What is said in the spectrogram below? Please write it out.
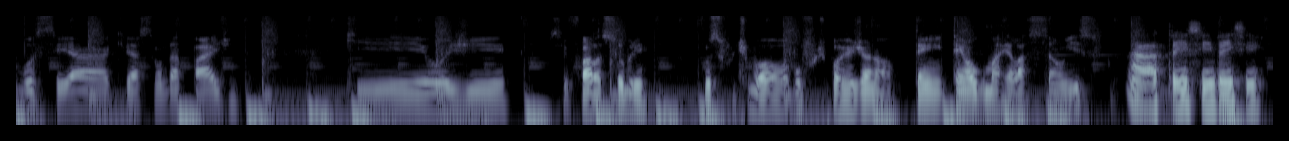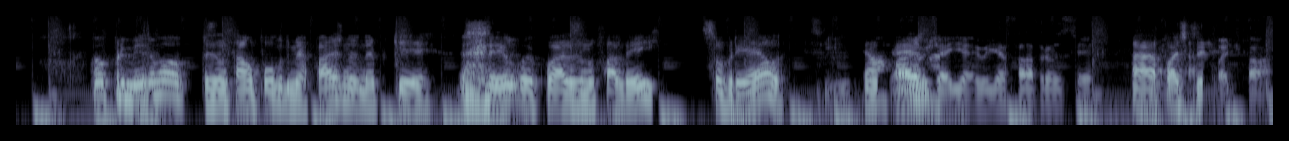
você à criação da página que hoje se fala sobre os futebol, o futebol regional. Tem, tem alguma relação isso? Ah, tem sim, tem sim. Bom, primeiro eu vou apresentar um pouco da minha página, né? Porque eu, eu quase não falei sobre ela. Sim. É uma página... É, eu já ia, eu ia falar para você. Ah, pode crer. Pode falar.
